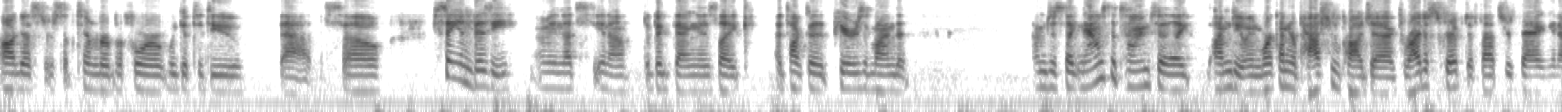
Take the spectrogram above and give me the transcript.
August or September before we get to do that. So staying busy. I mean, that's you know the big thing is like I talked to peers of mine that I'm just like now's the time to like I'm doing work on your passion project, write a script if that's your thing, you know,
